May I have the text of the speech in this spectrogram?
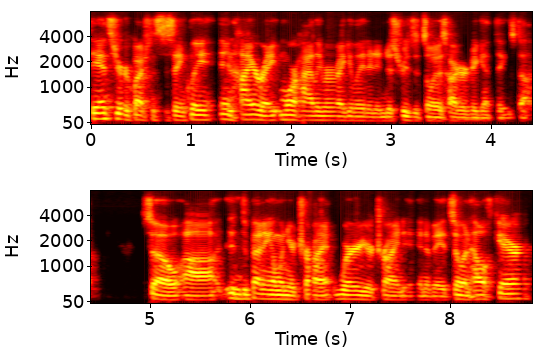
To answer your question succinctly, in higher rate, more highly regulated industries, it's always harder to get things done. So, uh, depending on when you're trying, where you're trying to innovate. So, in healthcare,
